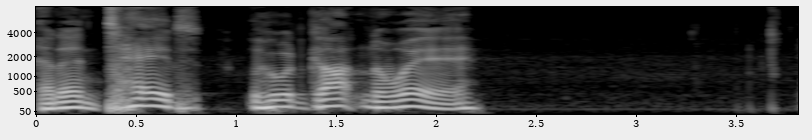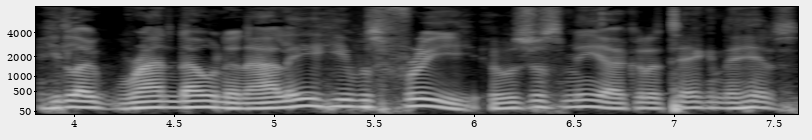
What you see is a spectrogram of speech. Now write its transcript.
And then Ted, who had gotten away, he like ran down an alley. He was free. It was just me. I could have taken the hit.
